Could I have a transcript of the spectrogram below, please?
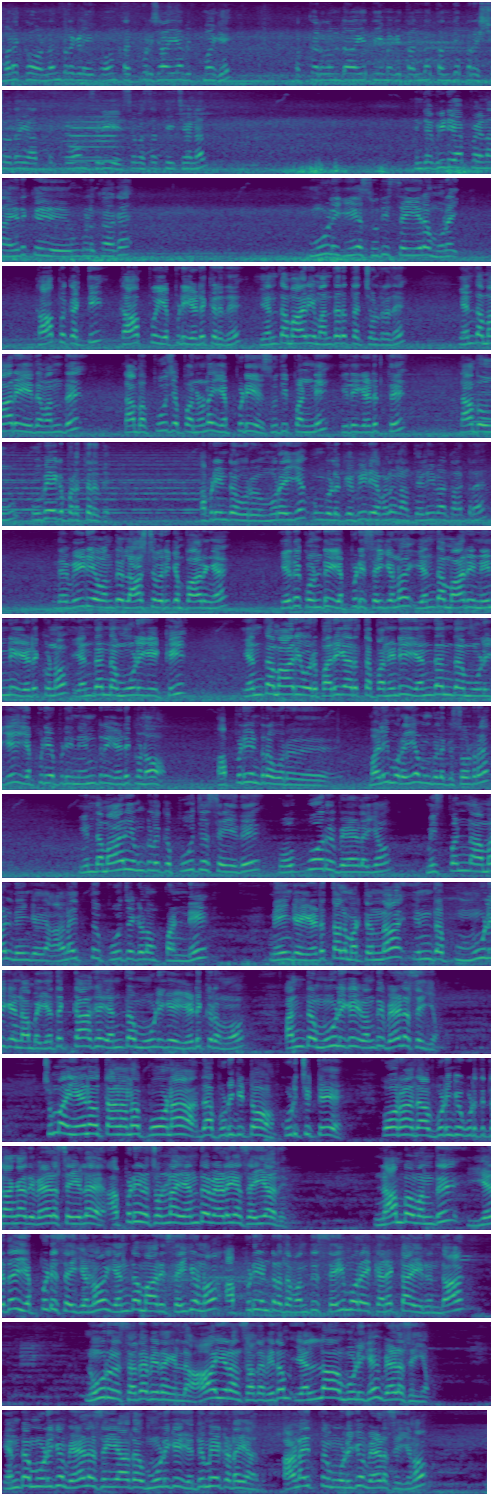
வணக்கம் நண்பர்களே ஓம் தத்புருஷாய வித்மகே. பக்கரதுண்டாய தீமகி தன்ன தந்தை பிரசோதயாத்து ஓம் ஸ்ரீ சிவசக்தி சேனல். இந்த வீடியோ இப்போ நான் எதுக்கு உங்களுக்காக மூலிகையை சுதி செய்கிற முறை காப்பு கட்டி காப்பு எப்படி எடுக்கிறது எந்த மாதிரி மந்திரத்தை சொல்கிறது எந்த மாதிரி இதை வந்து நாம் பூஜை பண்ணணும் எப்படி சுதி பண்ணி இதை எடுத்து நாம் உ- உபயோகப்படுத்துறது அப்படின்ற ஒரு முறையை உங்களுக்கு வீடியோவில் நான் தெளிவாக காட்டுறேன். இந்த வீடியோ வந்து லாஸ்ட் வரைக்கும் பாருங்கள் எது கொண்டு எப்படி செய்யணும் எந்த மாதிரி நின்று எடுக்கணும் எந்தெந்த மூலிகைக்கு எந்த மாதிரி ஒரு பரிகாரத்தை பண்ணிட்டு எந்தெந்த மூலிகை எப்படி எப்படி நின்று எடுக்கணும் அப்படின்ற ஒரு வழிமுறையை உங்களுக்கு சொல்கிறேன் இந்த மாதிரி உங்களுக்கு பூஜை செய்து ஒவ்வொரு வேலையும் மிஸ் பண்ணாமல் நீங்கள் அனைத்து பூஜைகளும் பண்ணி நீங்கள் எடுத்தால் மட்டும்தான் இந்த மூலிகை நம்ம எதுக்காக எந்த மூலிகை எடுக்கிறோமோ அந்த மூலிகை வந்து வேலை செய்யும். சும்மா ஏனோ தானோ போனால் அதை பிடுங்கிட்டோம் குடிச்சிட்டு போகிறோம் அதை பிடுங்கி கொடுத்துட்டாங்க அது வேலை செய்யலை அப்படின்னு சொன்னால் எந்த வேலையும் செய்யாது. நாம் வந்து எதை எப்படி செய்யணும் எந்த மாதிரி செய்யணும் அப்படின்றத வந்து செய்முறை கரெக்டாக இருந்தால் நூறு சதவீதம் இல்லை ஆயிரம் சதவீதம் எல்லா மூலிகையும் வேலை செய்யும். எந்த மூலிகையும் வேலை செய்யாத மூலிகை எதுவுமே கிடையாது. அனைத்து மூலிகையும் வேலை செய்யணும்.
